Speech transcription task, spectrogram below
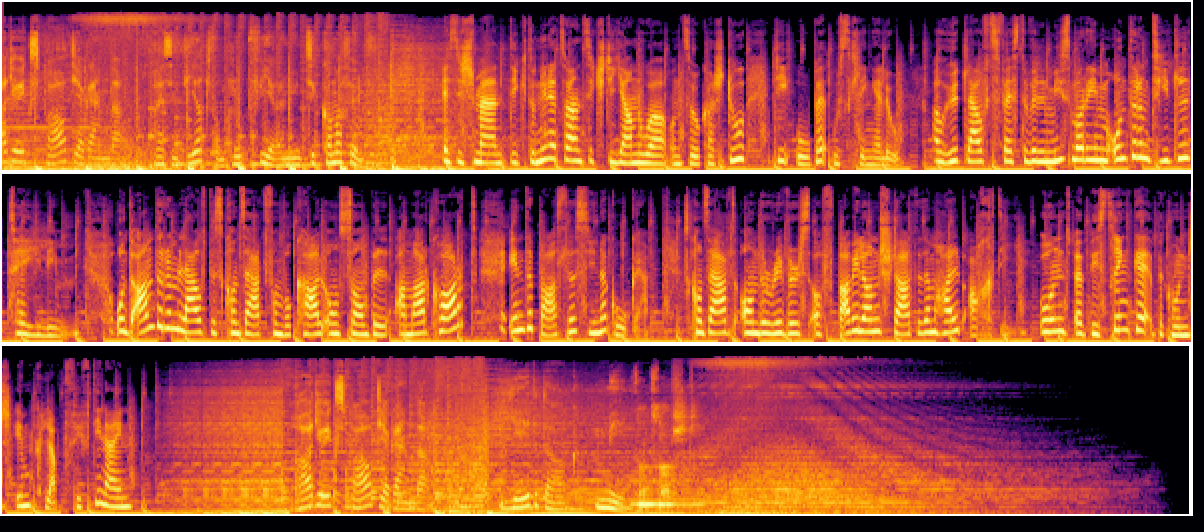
Radio X Party Agenda, präsentiert vom Club 94,5. Es ist Montag, der 29. Januar und so kannst du die oben ausklingen lassen. Auch heute läuft das Festival Mismorim unter dem Titel Tehilim. Unter anderem läuft das Konzert vom Vokalensemble Amarcord in der Basler Synagoge. Das Konzert On the Rivers of Babylon startet um halb acht. Und etwas trinken bekommst du im Club 59. Radio X Party Agenda. Jeden Tag mehr. Kontrast.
